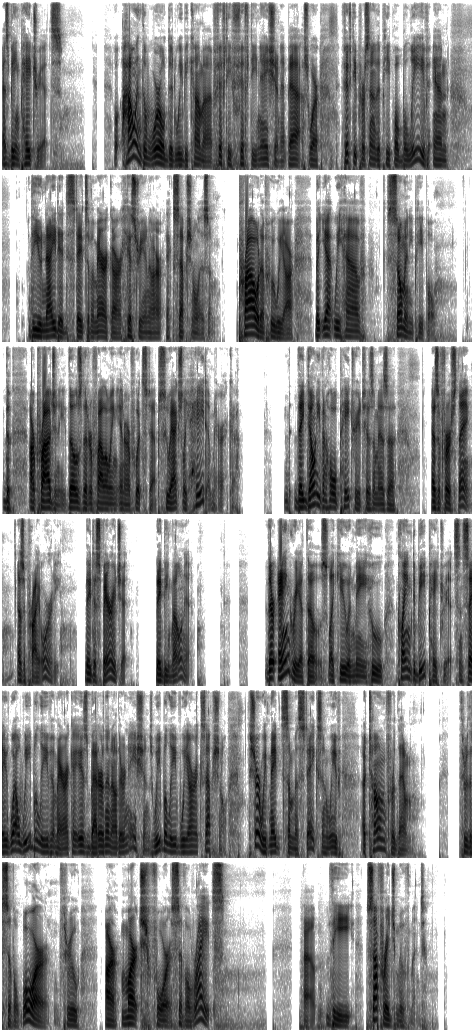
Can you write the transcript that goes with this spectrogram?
as being patriots. How in the world did we become a 50 50 nation at best, where 50% of the people believe in the United States of America, our history and our exceptionalism, proud of who we are, but yet we have so many people, the, our progeny, those that are following in our footsteps, who actually hate America. They don't even hold patriotism as a, as a first thing, as a priority. They disparage it, they bemoan it. They're angry at those like you and me who claim to be patriots and say, well, we believe America is better than other nations. We believe we are exceptional. Sure, we've made some mistakes and we've atoned for them through the Civil War, through our march for civil rights, uh, the suffrage movement.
